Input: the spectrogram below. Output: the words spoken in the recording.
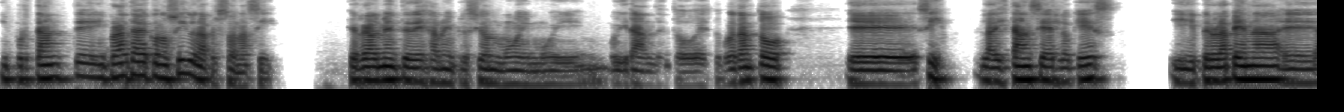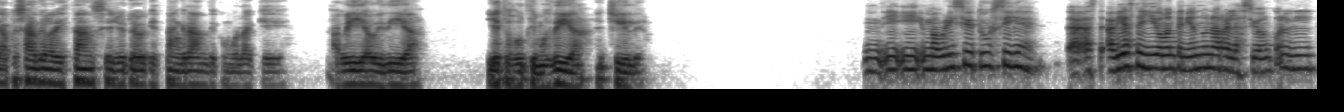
importante, importante haber conocido a una persona así, que realmente deja una impresión muy, muy, muy grande en todo esto. Por lo tanto, sí, la distancia es lo que es, y, pero la pena, eh, a pesar de la distancia, yo creo que es tan grande como la que había hoy día y estos últimos días en Chile. Mm, y, Mauricio, ¿tú sigues, habías seguido manteniendo una relación con el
